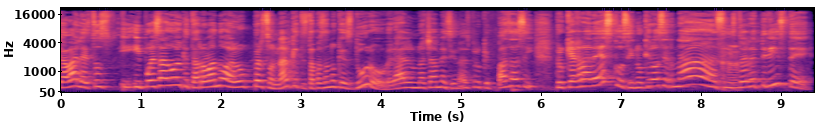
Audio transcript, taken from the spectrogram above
cabal, esto es- y, y pues algo que está robando, algo personal que te está pasando que es duro, ¿verdad? Una chava me decía una vez, ¿pero qué pasa si? ¿Pero qué agradezco si no quiero hacer nada? Si estoy re triste.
